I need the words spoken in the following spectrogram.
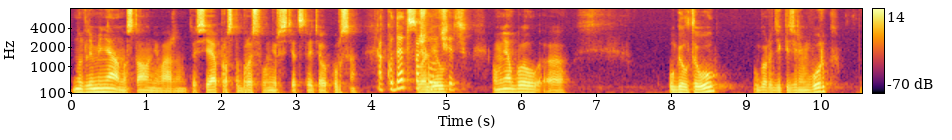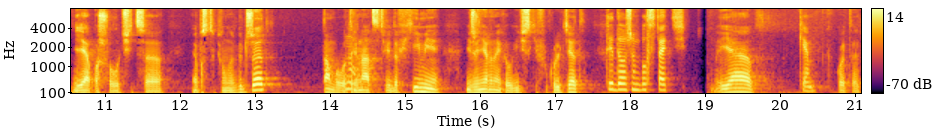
Ну, для меня оно стало неважным. То есть я просто бросил университет с третьего курса. А куда ты пошел Свалил. учиться? У меня был э, УГЛТУ в городе Екатеринбург. Я пошел учиться, я поступил на бюджет. Там было Ну. 13 видов химии, инженерно-экологический факультет. Ты должен был стать Я кем? какой-то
